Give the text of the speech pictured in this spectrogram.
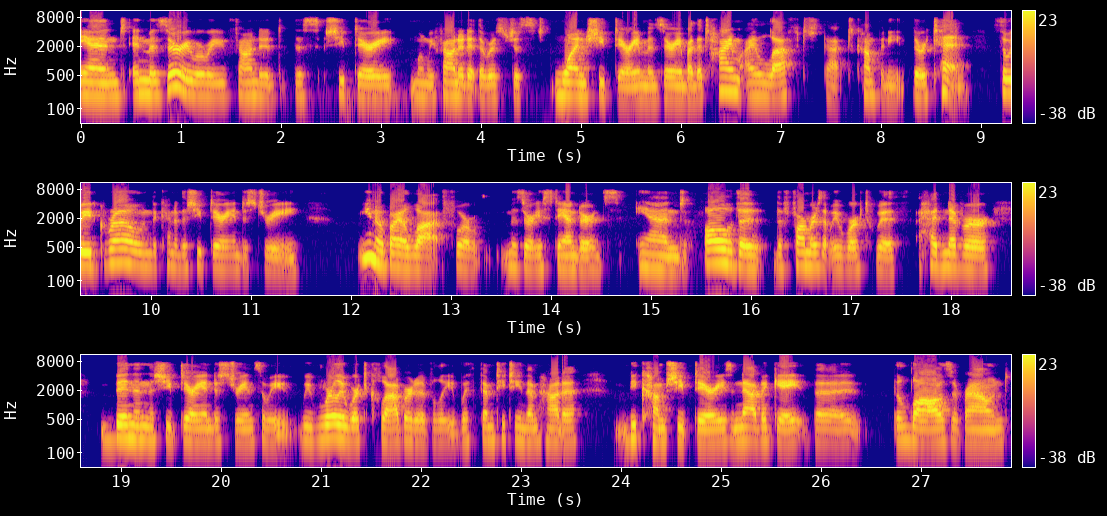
And in Missouri, where we founded this sheep dairy, when we founded it, there was just one sheep dairy in Missouri. And by the time I left that company, there were 10. So we had grown the kind of the sheep dairy industry you know, by a lot for Missouri standards. And all of the, the farmers that we worked with had never been in the sheep dairy industry. And so we, we really worked collaboratively with them, teaching them how to become sheep dairies and navigate the, the laws around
